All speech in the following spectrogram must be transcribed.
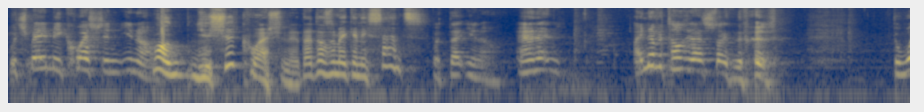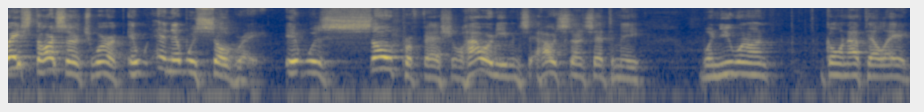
which made me question, you know. Well, you should question it. That doesn't make any sense. But that, you know, and it, I never told you that story. The way Star Search worked, it, and it was so great. It was so professional. Howard even Howard Stern said to me, when you went on going out to L.A.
